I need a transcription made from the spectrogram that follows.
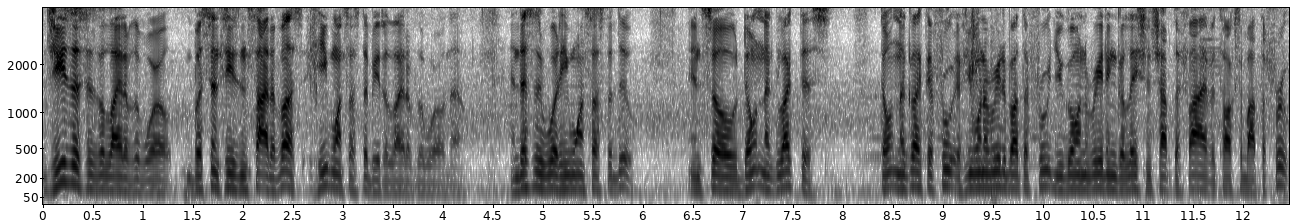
Jesus is the light of the world, but since he's inside of us, he wants us to be the light of the world now. And this is what he wants us to do. And so don't neglect this. Don't neglect the fruit. If you want to read about the fruit, you go and read in Galatians chapter 5. It talks about the fruit.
